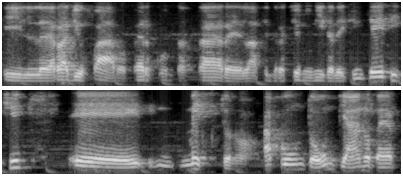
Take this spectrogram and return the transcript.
il radiofaro per contattare la Federazione Unita dei Sintetici e mettono a punto un piano per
